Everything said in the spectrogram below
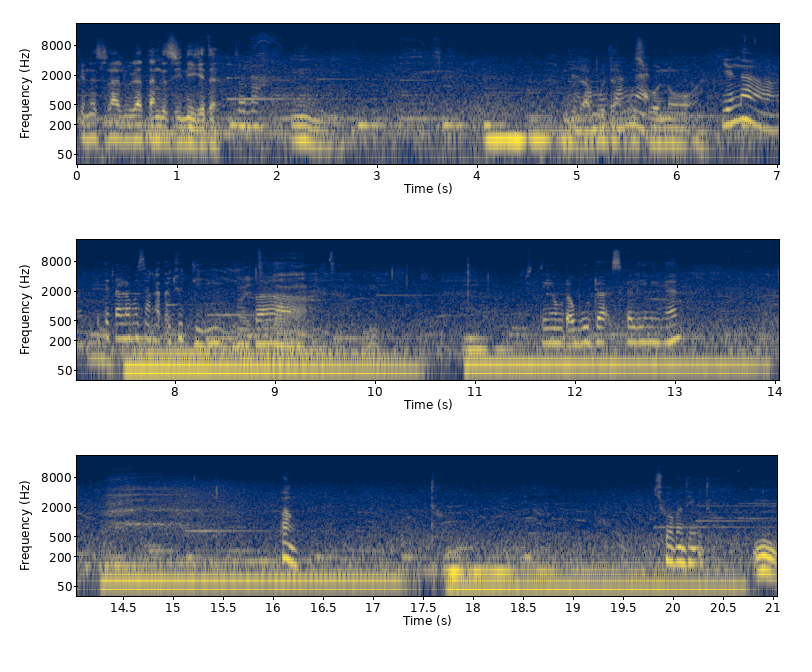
Kena selalu datang ke sini kita. Itulah. Hmm. Budak-budak pun sangat. seronok. Yelah, kita dah lama sangat tak cuti. Ah, itulah. Cuti dengan budak-budak sekali ni kan. Bang. Tu. Cuba abang tengok tu. Hmm.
